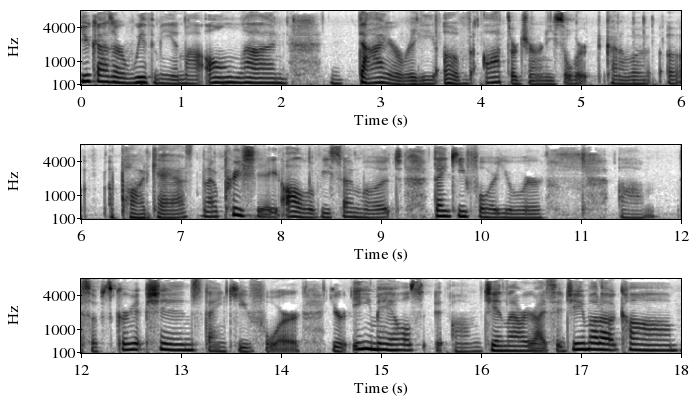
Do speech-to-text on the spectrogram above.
you guys are with me in my online diary of author journey sort kind of a, a, a podcast and i appreciate all of you so much thank you for your um, subscriptions. Thank you for your emails. Um, Jen Lowry writes at gmail.com.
